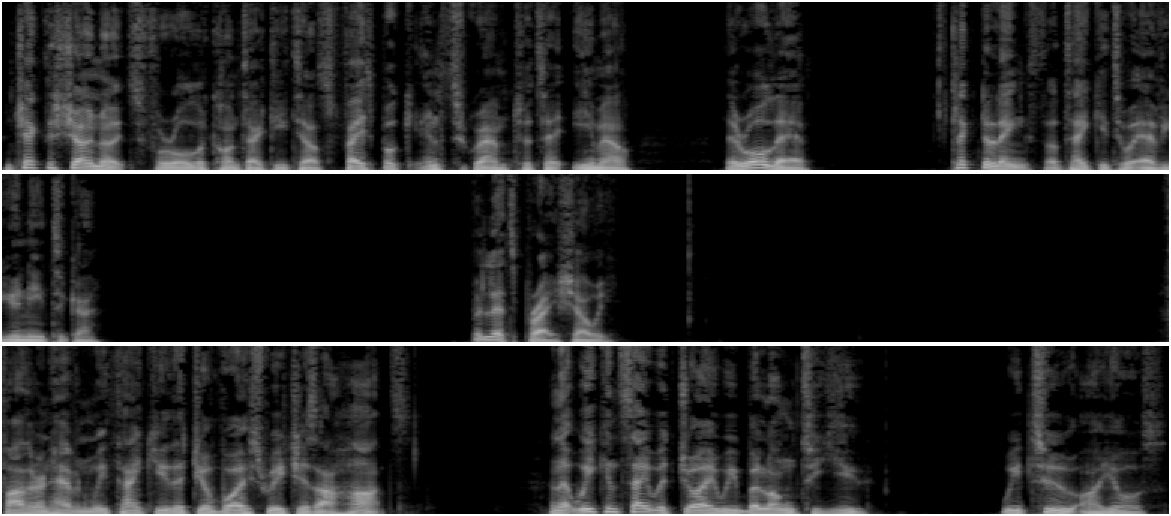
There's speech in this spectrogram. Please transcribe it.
And check the show notes for all the contact details Facebook, Instagram, Twitter, email. They're all there. Click the links, they'll take you to wherever you need to go. But let's pray, shall we? Father in heaven, we thank you that your voice reaches our hearts, and that we can say with joy we belong to you. We too are yours.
